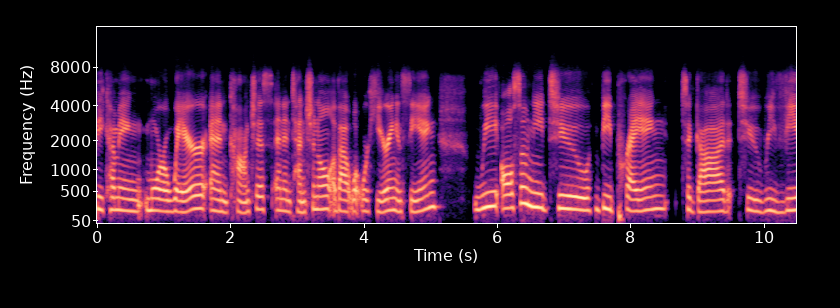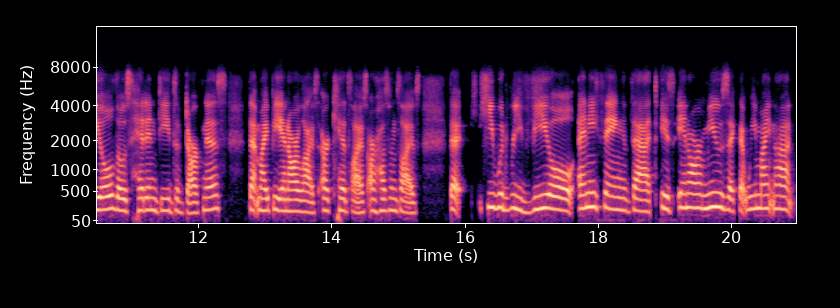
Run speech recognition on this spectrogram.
becoming more aware and conscious and intentional about what we're hearing and seeing, we also need to be praying to God to reveal those hidden deeds of darkness that might be in our lives, our kids' lives, our husbands' lives, that He would reveal anything that is in our music that we might not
